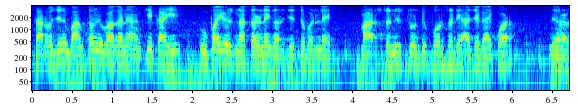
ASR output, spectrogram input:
सार्वजनिक बांधकाम विभागाने आणखी काही उपाययोजना करणे गरजेचं बनलं आहे महाराष्ट्र न्यूज ट्वेंटी फोरसाठी अजय गायकवाड नेरळ.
